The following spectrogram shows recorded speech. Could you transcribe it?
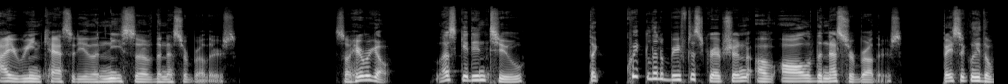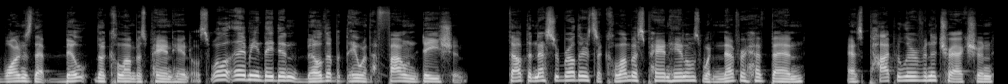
Irene Cassidy, the niece of the Nesser brothers. So here we go. Let's get into quick little brief description of all of the Nesser brothers basically the ones that built the Columbus Panhandles. Well, I mean, they didn't build it, but they were the foundation. Without the Nesser brothers, the Columbus Panhandles would never have been as popular of an attraction,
